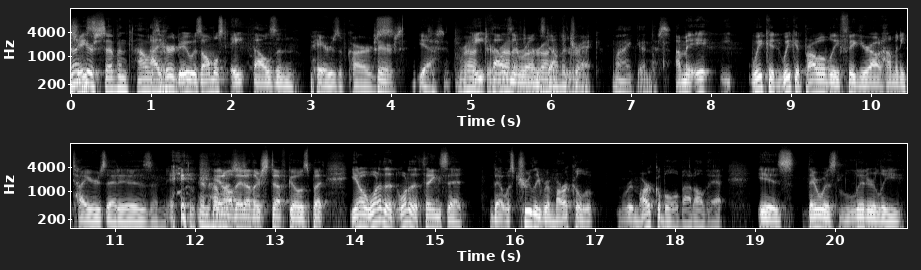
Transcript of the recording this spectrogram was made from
Did I hear Jason- seven thousand? I heard it was almost eight thousand pairs of cars. Pairs. Yeah, run eight run runs run down the track. My goodness. I mean, it, we could we could probably figure out how many tires that is and and, how all that other stuff goes. But you know, one of the one of the things that that was truly remarkable remarkable about all that is there was literally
